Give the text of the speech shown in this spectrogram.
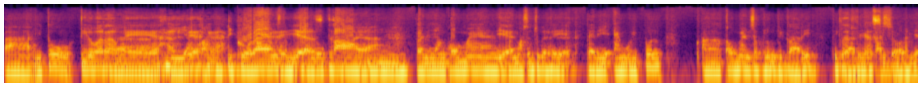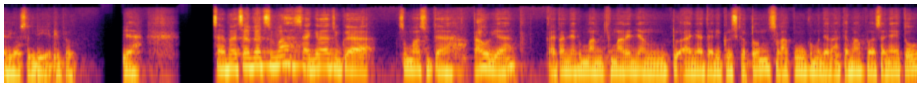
Nah, itu Di luar rame ya. di apa, digoreng sedemikian Iya, rupa ya. Banyak yang komen, Iya. termasuk juga dari dari MUI pun uh, komen sebelum diklari diklarifikasi Klarifikasi, oleh iya. beliau sendiri itu. Ya, sahabat-sahabat semua, saya kira juga semua sudah tahu ya kaitannya keman- kemarin yang doanya dari Gus Ketum selaku Kementerian Agama bahwasanya itu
